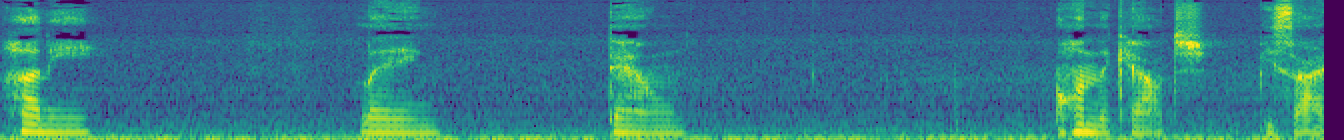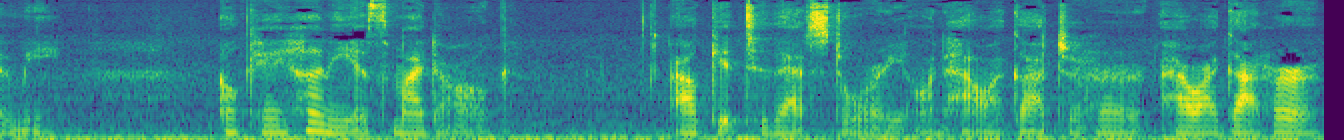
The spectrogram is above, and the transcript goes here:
honey laying down on the couch beside me. Okay, Honey it's my dog. I'll get to that story on how I got to her, how I got her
